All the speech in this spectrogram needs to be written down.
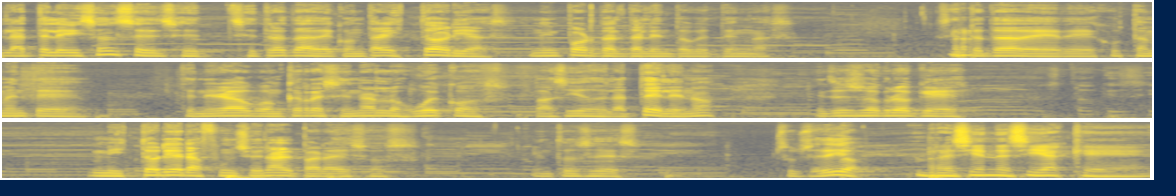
la televisión se, se- se trata de contar historias, no importa el talento que tengas. Se trata de, de justamente tener algo con que rellenar los huecos vacíos de la tele, ¿no? Entonces yo creo que mi historia era funcional para ellos. Entonces, sucedió. Recién decías que,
